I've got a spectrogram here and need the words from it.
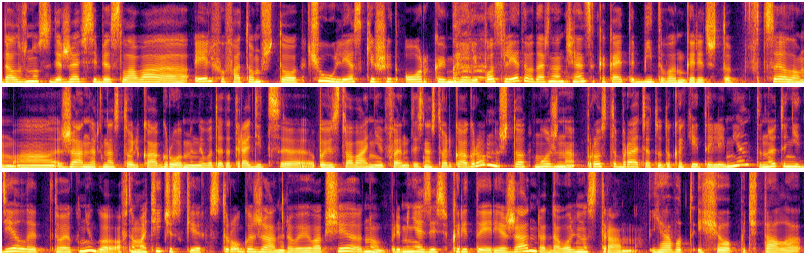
должно содержать в себе слова эльфов о том, что чу, лес кишит орками, и после этого должна начинаться какая-то битва. Он говорит, что в целом а, жанр настолько огромен, и вот эта традиция повествования фэнтези настолько огромна, что можно просто брать оттуда какие-то элементы, но это не делает твою книгу автоматически строго жанровой. И вообще, ну, применять здесь критерии жанра довольно странно. Я вот еще почитала,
